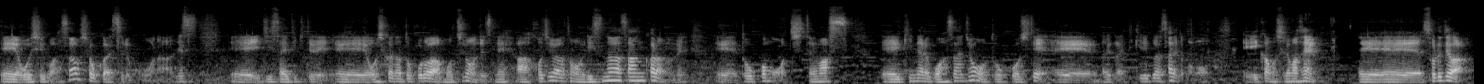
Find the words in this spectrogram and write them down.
えー美味しいご飯屋さんを紹介するコーナーです。えー実際的で、えー美味しかったところはもちろんですね、あ、こちらはそのリスナーさんからのね、えー投稿もお待ちしてます。えー気になるご飯屋さん情報を投稿して、えー誰かやってきてくださいとかも、えーいいかもしれません。えーそれでは、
